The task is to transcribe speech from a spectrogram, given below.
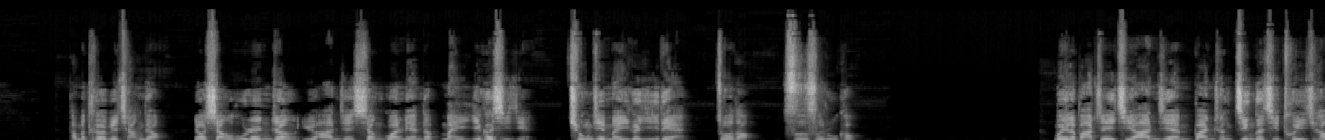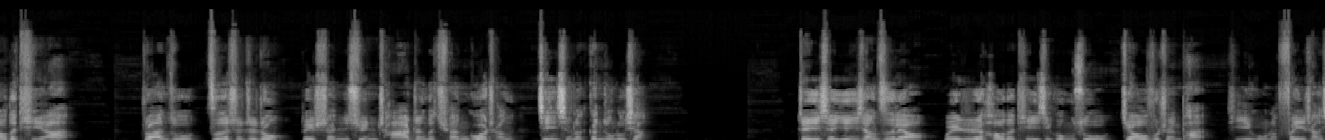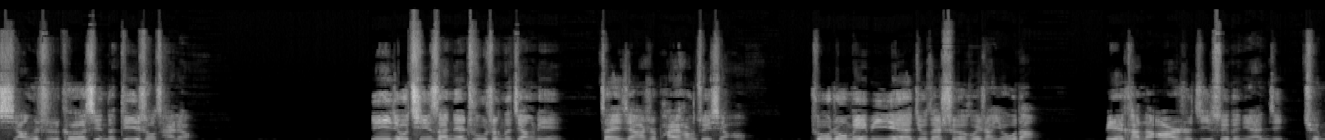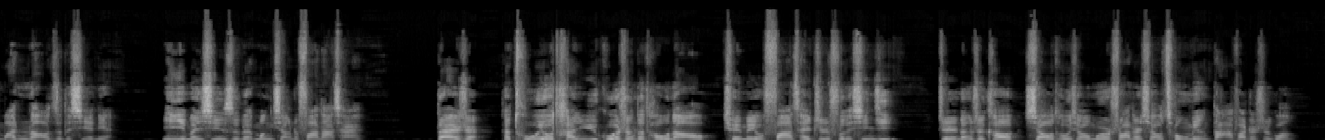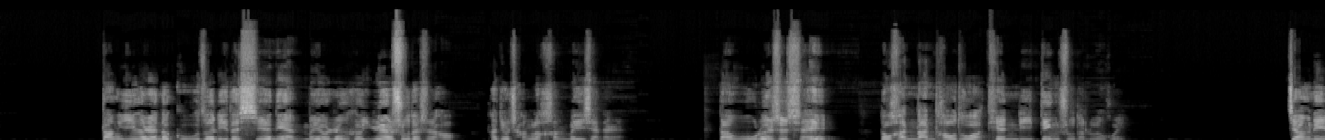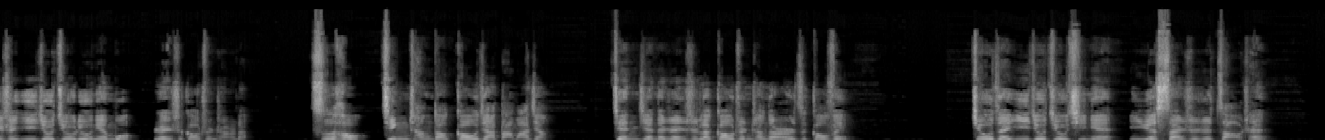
他们特别强调要相互认证与案件相关联的每一个细节，穷尽每一个疑点，做到丝丝入扣。为了把这起案件办成经得起推敲的铁案，专案组自始至终对审讯查证的全过程进行了跟踪录像。这些音像资料为日后的提起公诉、交付审判提供了非常详实可信的第一手材料。一九七三年出生的江林，在家是排行最小，初中没毕业就在社会上游荡。别看他二十几岁的年纪，却满脑子的邪念，一门心思的梦想着发大财。但是他徒有贪欲过剩的头脑，却没有发财致富的心机，只能是靠小偷小摸耍点小聪明打发着时光。当一个人的骨子里的邪念没有任何约束的时候，他就成了很危险的人。但无论是谁，都很难逃脱天理定数的轮回。江林是一九九六年末认识高春成的，此后经常到高家打麻将，渐渐的认识了高春成的儿子高飞。就在一九九七年一月三十日早晨，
